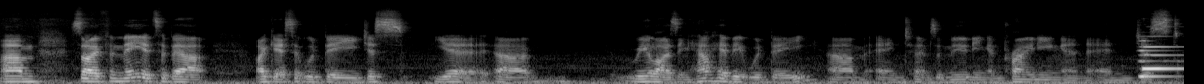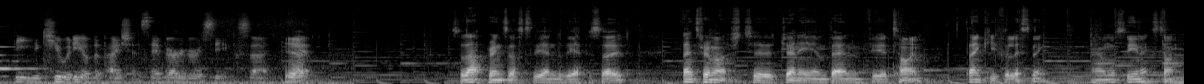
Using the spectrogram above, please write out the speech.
Um, so for me, it's about, I guess it would be just, yeah, uh, realizing how heavy it would be um, in terms of moving and proning and, and just the acuity of the patients. They're very, very sick. So, Yeah. So that brings us to the end of the episode. Thanks very much to Jenny and Ben for your time. Thank you for listening, and we'll see you next time.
